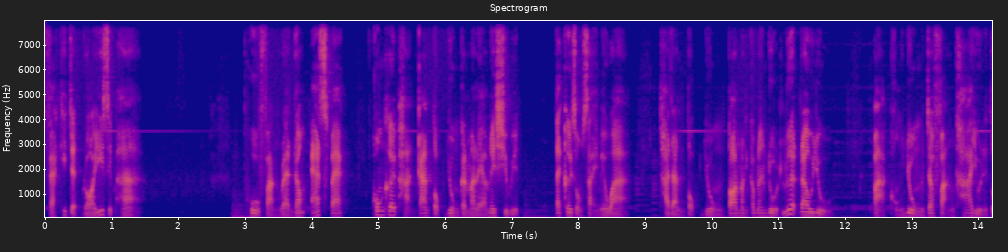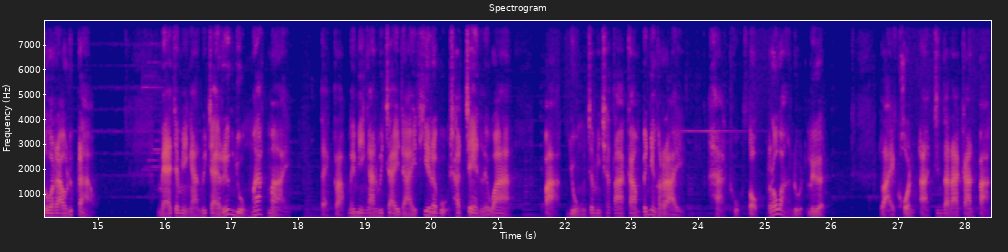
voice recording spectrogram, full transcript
แฟกต์ที่ 725 ผู้ฟัง Random As Fact คงเคยผ่านการตบยุงกันมาแล้วในชีวิต แต่เคยสงสัยไหมว่า ถ้าดันตบยุงตอนมันกำลังดูดเลือดเราอยู่ ปากของยุงจะฝังคาอยู่ในตัวเราหรือเปล่า แม้จะมีงานวิจัยเรื่องยุงมากมาย แต่กลับไม่มีงานวิจัยใดที่ระบุชัดเจนเลยว่า ปากยุงจะมีชะตากรรมเป็นอย่างไร หากถูกตบระหว่างดูดเลือด หลายคนอาจจินตนาการปาก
